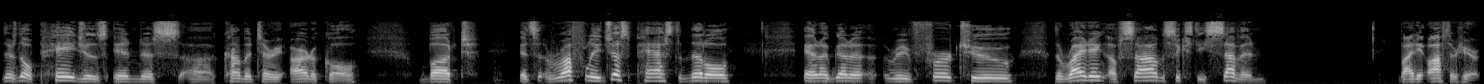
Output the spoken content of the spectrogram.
There's no pages in this uh, commentary article, but It's roughly just past the middle, and I'm going to refer to the writing of Psalm 67 by the author here.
